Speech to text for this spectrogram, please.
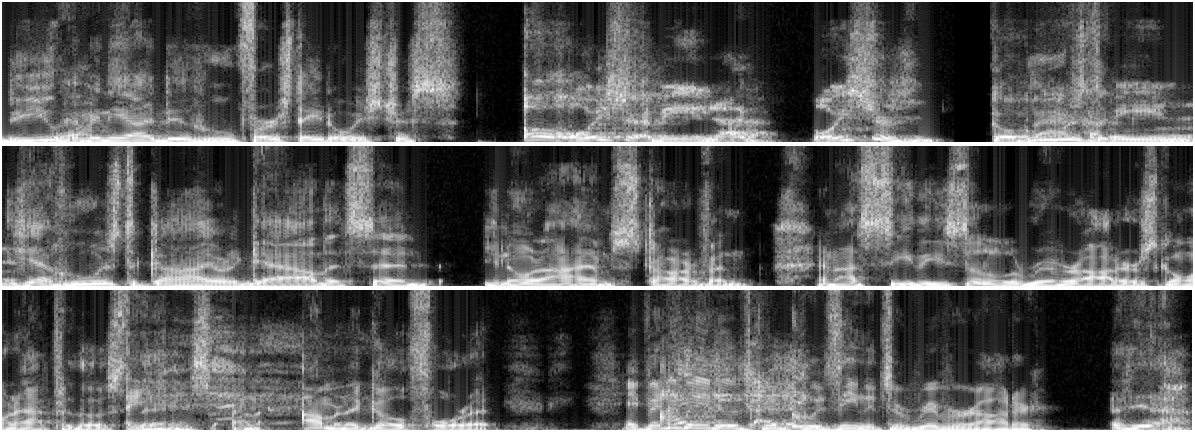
Do you have any idea who first ate oysters? oh, oyster. I mean, I, oysters go Who back. was I the- mean, Yeah, who was the guy or the gal that said, you know what, I am starving and I see these little river otters going after those things and I'm gonna go for it. if anybody I knows think- good think- cuisine, it's a river otter. Yeah.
